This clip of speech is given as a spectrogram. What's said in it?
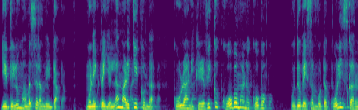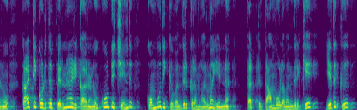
எதிலும் அவசரம் வேண்டாம் முனைப்பை எல்லாம் அடக்கிக் கொண்டார் கூழாணி கிழவிக்கு கோபமான கோபம். புது வேஷம் போட்ட போலீஸ்காரனும் காட்டி கொடுத்த பெருநாழிக்காரனும் கூட்டு சேர்ந்து கொம்பூதிக்கு வந்திருக்கிற மர்மம் என்ன? தட்டு தாம்பூல வந்திருக்கே. எதுக்கு?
